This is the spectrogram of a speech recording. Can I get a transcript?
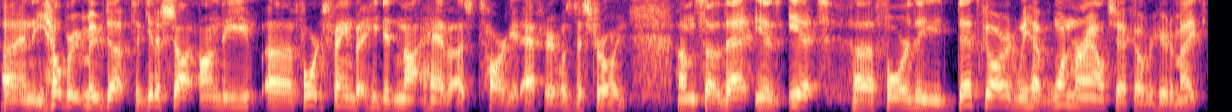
Uh, and the Hellbrute moved up to get a shot on the uh, Forge Fiend, but he did not have a target after it was destroyed. Um, so that is it uh, for the Death Guard. We have one morale check over here to make.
